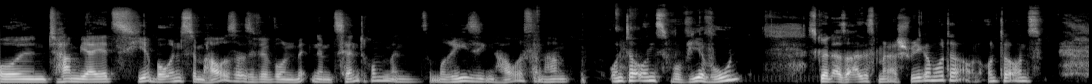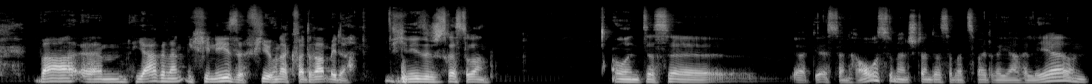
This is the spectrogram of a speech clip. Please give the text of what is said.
Und haben ja jetzt hier bei uns im Haus, also wir wohnen mitten im Zentrum in so einem riesigen Haus und haben unter uns, wo wir wohnen, es gehört also alles meiner Schwiegermutter und unter uns war ähm, jahrelang ein Chinese, 400 Quadratmeter, ein chinesisches Restaurant. Und das, äh, ja, der ist dann raus und dann stand das aber zwei, drei Jahre leer und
